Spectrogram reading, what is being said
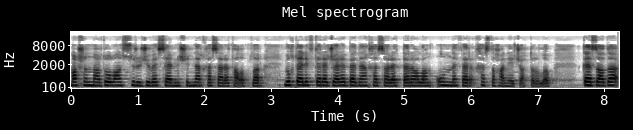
maşınlarda olan sürücü və sərnişinlər xəsarət alıblar. Müxtəlif dərəcəli bədən xəsarətləri alan 10 nəfər xəstəxanaya çatdırılıb. Qəzada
